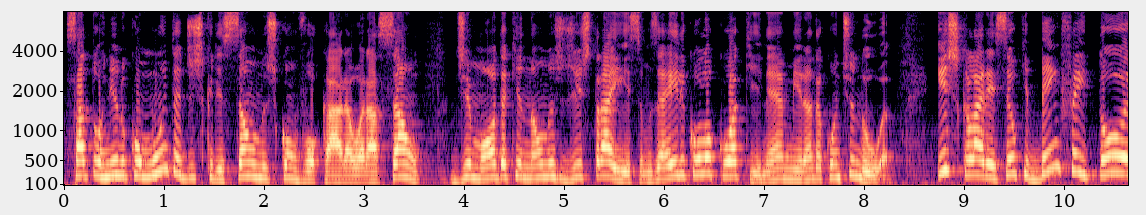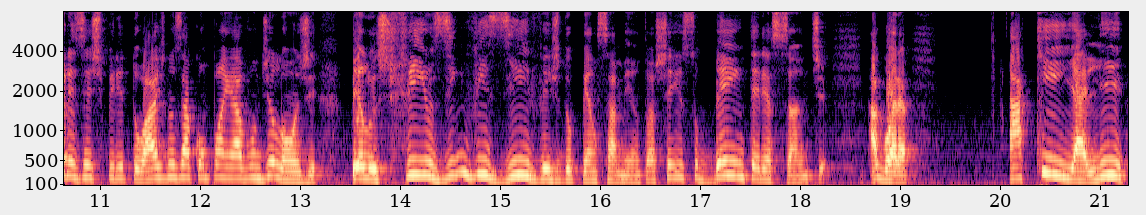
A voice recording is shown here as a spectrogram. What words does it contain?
Saturnino, com muita discrição, nos convocara a oração, de modo a que não nos distraíssemos. Aí ele colocou aqui, né? Miranda continua esclareceu que benfeitores espirituais nos acompanhavam de longe, pelos fios invisíveis do pensamento. achei isso bem interessante. Agora, aqui e ali,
